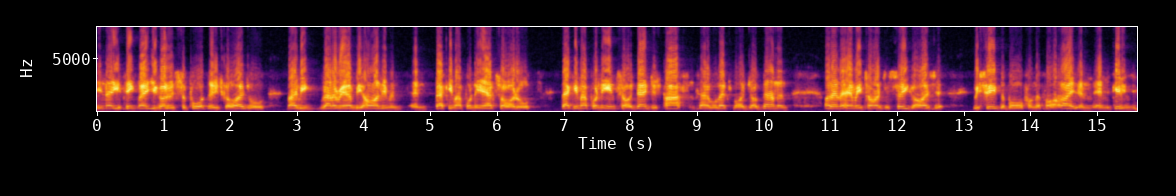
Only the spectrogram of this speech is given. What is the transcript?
you know, you think, mate, you've got to support these guys or maybe run around behind him and, and back him up on the outside or back him up on the inside. Don't just pass and say, well, that's my job done. And I don't know how many times you see guys that receive the ball from the five eight and, and get into,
